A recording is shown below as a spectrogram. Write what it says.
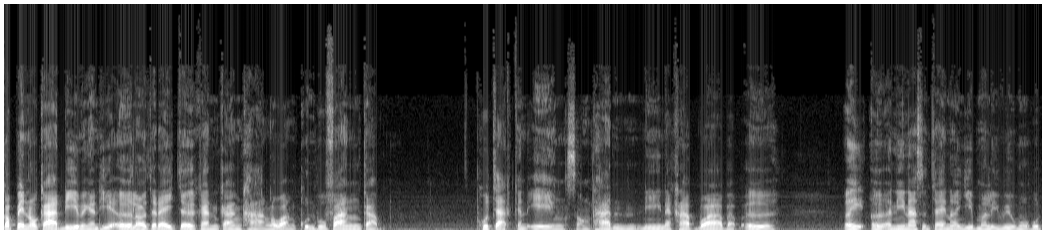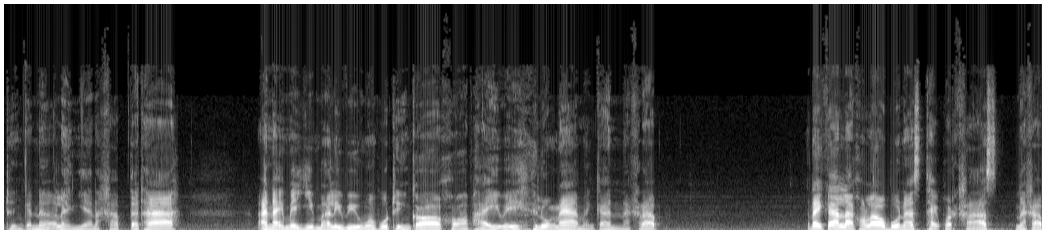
ก็เป็นโอกาสดีเหมือนกันที่เออเราจะได้เจอกันกลางทางระหว่างคุณผู้ฟังกับ ผู้จัดกันเองสองท่านนี้นะครับว่าแบบเออ เอ้ยเอออันนี้น่าสนใจเนาะหยิบมารีวิวมาพูดถึงกันเนอะอะไรเงี้ยนะครับ แต่ถ้าอันไหนไม่หยิบมารีวิวมาพูดถึงก็ขออภัยไว้ล่วงหน้าเหมือนกันนะครับรายการหลักของเรา Bonus Tag Podcast นะครับ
